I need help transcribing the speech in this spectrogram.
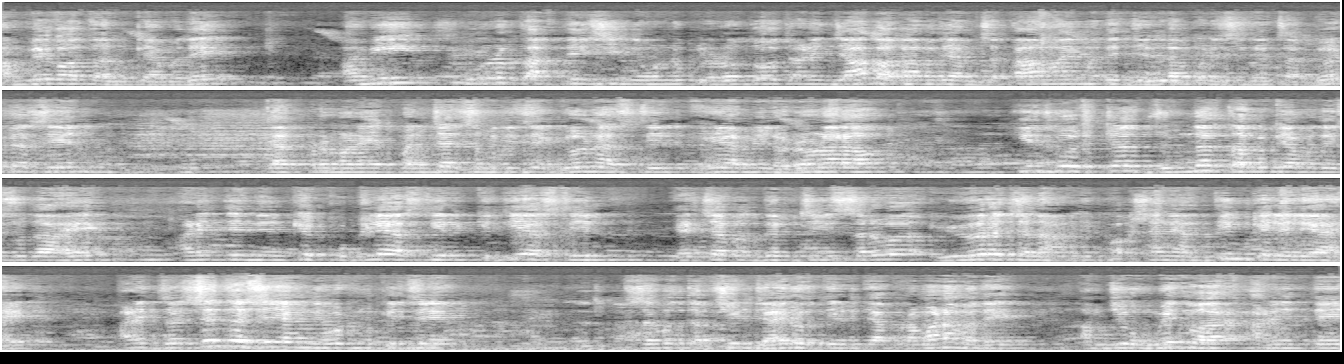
आंबेगाव तालुक्यामध्ये आम्ही पूर्ण ताकदीशी निवडणूक लढवतो आणि ज्या भागामध्ये आमचं काम आहे मध्ये जिल्हा परिषदेचा गट असेल त्याचप्रमाणे पंचायत समितीचे गण असतील हे आम्ही लढवणार आहोत. हीच गोष्ट जुन्नर तालुक्यामध्ये सुद्धा आहे. आणि ते नेमके कुठले असतील किती असतील याच्याबद्दलची सर्व व्यूहरचना ही पक्षाने अंतिम केलेली आहे. आणि जसे जसे या निवडणुकीचे सर्व तपशील जाहीर होतील त्या प्रमाणामध्ये आमचे उमेदवार आणि ते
